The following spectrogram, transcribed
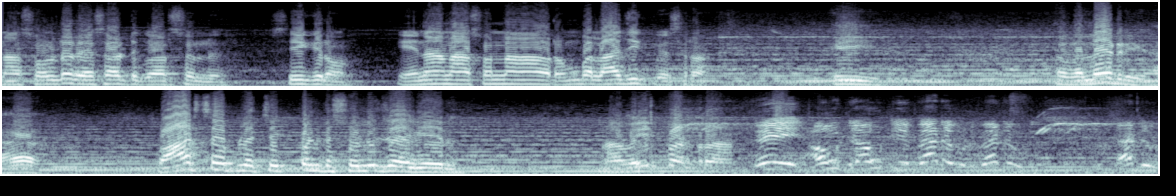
நான் சொல்கிற ரெசார்ட்டுக்கு வர சொல்லு சீக்கிரம் ஏன்னா நான் சொன்னால் ரொம்ப லாஜிக் பேசுகிறா ஏய் நான் விளையாடுறியா? வாட்ஸ்அப்பில் செக் பண்ணிட்டு சொல்லு ஜாகீர். நான் வெயிட் பண்ணுறேன் டேய், out, out, bat அ குடு, bat அ குடு. bat அ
